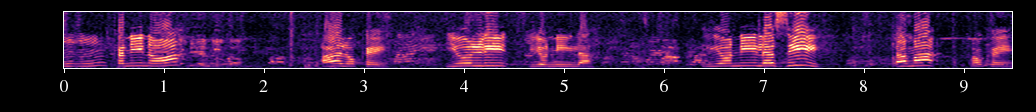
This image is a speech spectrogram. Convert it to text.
Mm -mm. Kanino? Ah, okay. Yuli, Leonila. Leonila Z. Tama? Okay.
